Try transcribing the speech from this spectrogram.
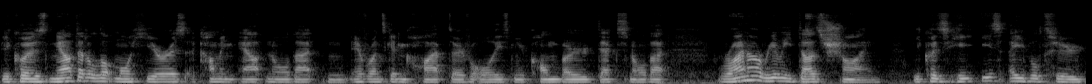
because now that a lot more heroes are coming out and all that, and everyone's getting hyped over all these new combo decks and all that, Rhinar really does shine because he is able to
